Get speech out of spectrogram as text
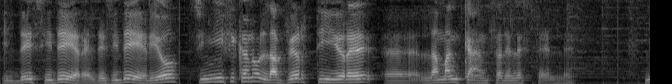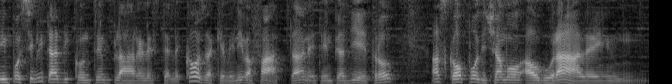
il desidere il desiderio significano l'avvertire eh, la mancanza delle stelle, l'impossibilità di contemplare le stelle, cosa che veniva fatta nei tempi addietro a scopo diciamo augurale.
